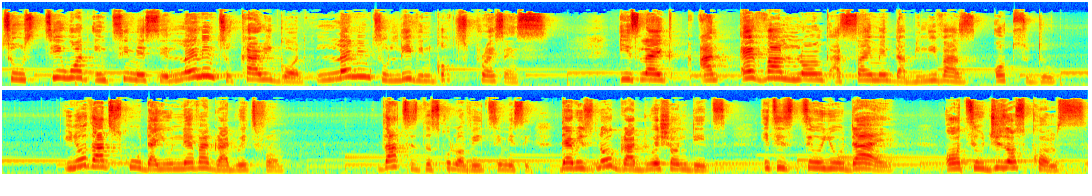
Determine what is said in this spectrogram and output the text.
to steward intimacy, learning to carry God, learning to live in God's presence is like an ever long assignment that believers ought to do. You know that school that you never graduate from? That is the school of intimacy. There is no graduation date, it is till you die or till Jesus comes.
